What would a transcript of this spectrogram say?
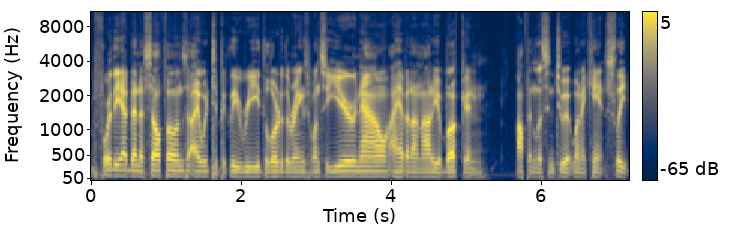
Before the advent of cell phones, I would typically read The Lord of the Rings once a year. Now I have it on audiobook and often listen to it when I can't sleep.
